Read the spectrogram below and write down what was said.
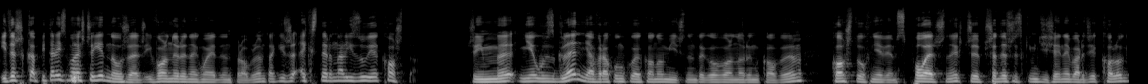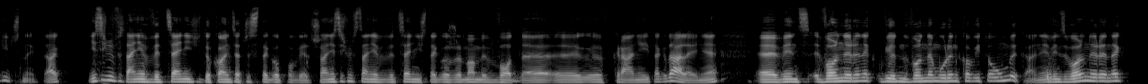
I też kapitalizm ma jeszcze jedną rzecz i wolny rynek ma jeden problem, taki, że eksternalizuje koszta. Czyli my nie uwzględnia w rachunku ekonomicznym tego wolnorynkowym kosztów, nie wiem, społecznych, czy przede wszystkim dzisiaj najbardziej ekologicznych, tak? Nie jesteśmy w stanie wycenić do końca czystego powietrza, nie jesteśmy w stanie wycenić tego, że mamy wodę y, w kranie i tak dalej, nie? E, Więc wolny rynek, wolnemu rynkowi to umyka, nie? Więc wolny rynek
